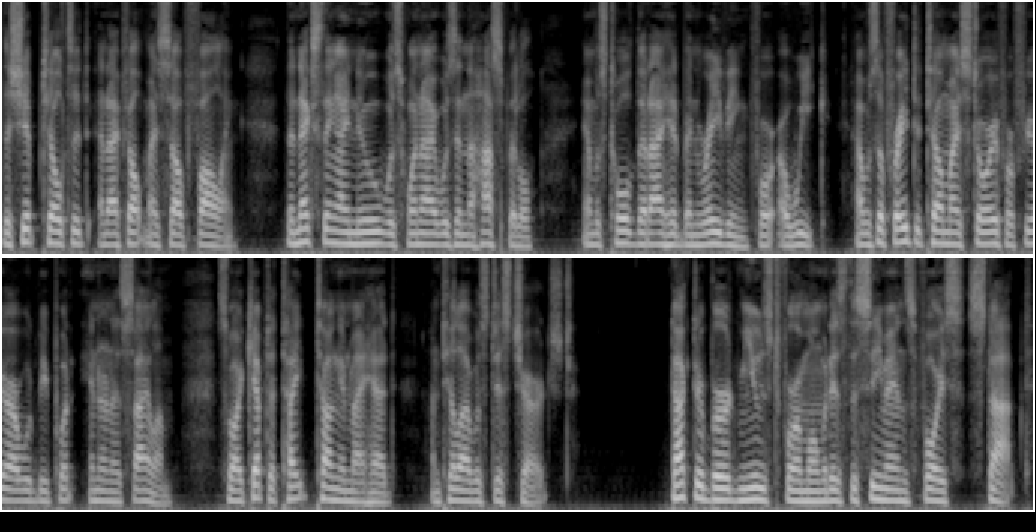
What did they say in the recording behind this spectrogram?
The ship tilted and I felt myself falling. The next thing I knew was when I was in the hospital and was told that I had been raving for a week. I was afraid to tell my story for fear I would be put in an asylum, so I kept a tight tongue in my head until I was discharged." Dr. Bird mused for a moment as the seaman's voice stopped.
